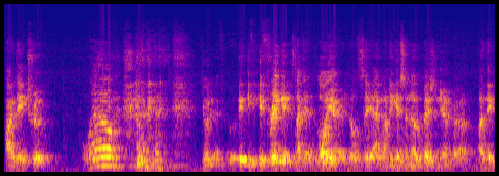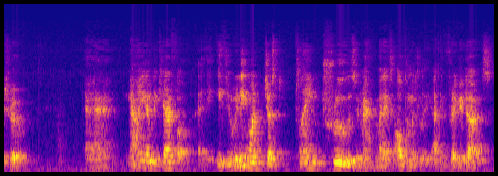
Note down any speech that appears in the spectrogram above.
Are they true? Well, if, Frege is like a lawyer, he'll say, I want a yes or no question here. Are they true? Uh, now you gotta be careful. Uh, If you really want just plain truths in mathematics ultimately, I think Frege does,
